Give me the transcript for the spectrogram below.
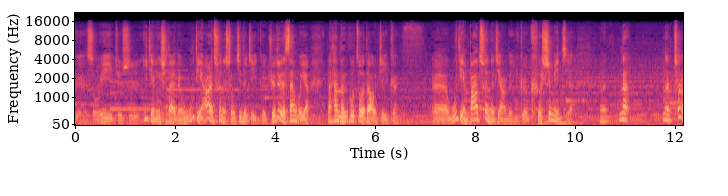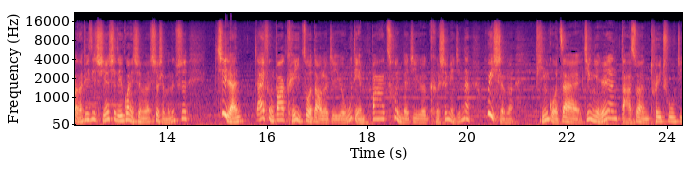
个所谓就是一点零时代的五点二寸的手机的这个绝对的三维啊，那它能够做到这个。呃，五点八寸的这样的一个可视面积啊，呃，那那超导弹 PC 实验室的一个观点是什么？是什么呢？就是既然 iPhone 八可以做到了这个五点八寸的这个可视面积，那为什么苹果在今年仍然打算推出这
